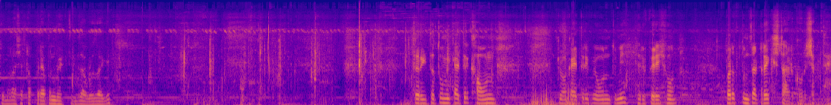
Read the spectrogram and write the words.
तुम्हाला अशा टपऱ्या पण भेटतील जागोजागी. तर इथं तुम्ही काहीतरी खाऊन किंवा काहीतरी पिऊन तुम्ही रिफ्रेश होऊन परत तुमचा ट्रेक स्टार्ट करू शकता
